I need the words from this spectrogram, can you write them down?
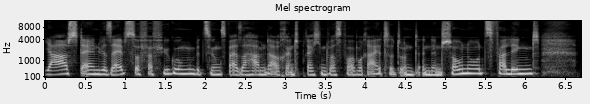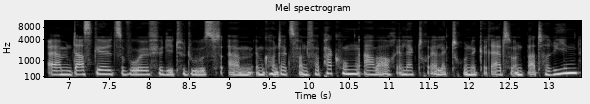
Ja, stellen wir selbst zur Verfügung, beziehungsweise haben da auch entsprechend was vorbereitet und in den Show Notes verlinkt. Ähm, das gilt sowohl für die To-Dos ähm, im Kontext von Verpackungen, aber auch Elektro Elektronikgeräte und Batterien.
